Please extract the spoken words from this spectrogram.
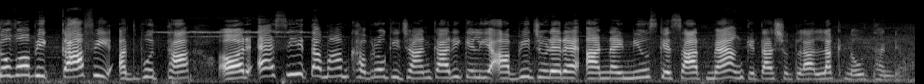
तो वो भी काफ़ी अद्भुत था। और ऐसी ही तमाम खबरों की जानकारी के लिए आप भी जुड़े रहे आर न्यूज़ के साथ। मैं अंकिता शुक्ला, लखनऊ, धन्यवाद।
